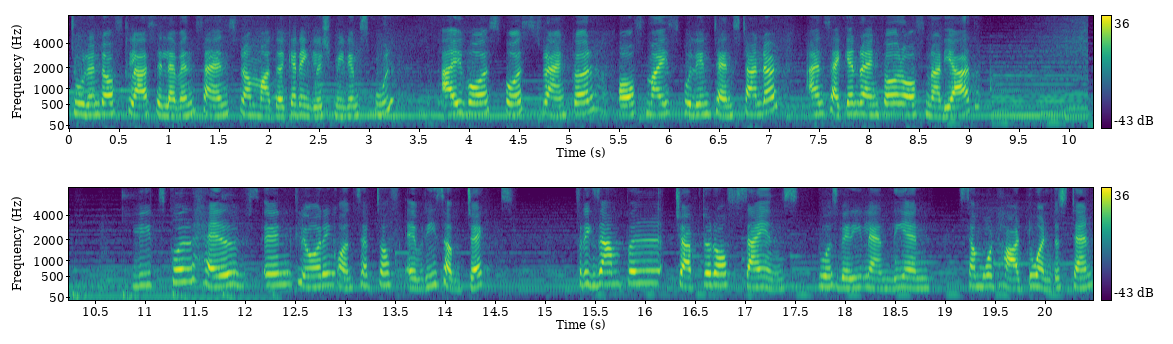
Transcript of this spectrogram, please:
student of class 11 science from Mothercare English Medium School. I was first ranker of my school in 10th standard and second ranker of Nadiad. Lead School helps in clearing concepts of every subject. For example, chapter of science was very lengthy and somewhat hard to understand.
